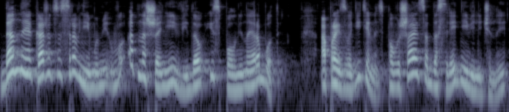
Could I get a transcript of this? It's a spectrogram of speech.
Данные кажутся сравнимыми в отношении видов исполненной работы, а производительность повышается до средней величины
